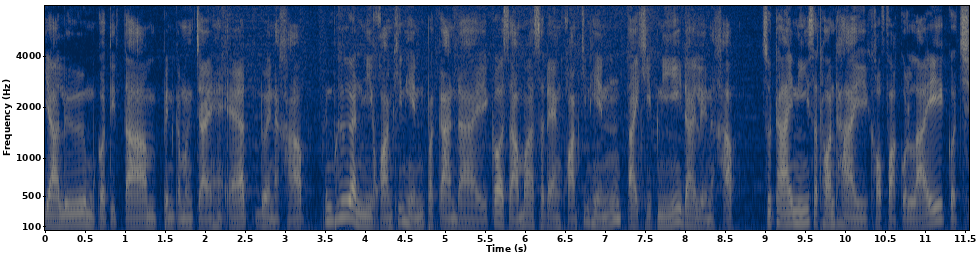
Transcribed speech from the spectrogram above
อย่าลืมกดติดตามเป็นกำลังใจให้แอดด้วยนะครับ เพื่อนๆมีความคิดเห็นประการใดก็สามารถแสดงความคิดเห็นใต้คลิปนี้ได้เลยนะครับ สุดท้ายนี้สะท้อนไทยขอฝากกดไลค์กดแช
